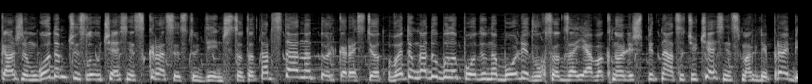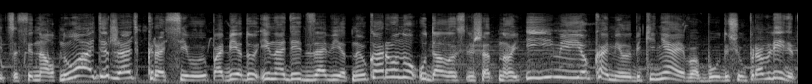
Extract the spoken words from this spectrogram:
каждым годом число участниц красы студенчества Татарстана только растет. В этом году было подано более 200 заявок, но лишь 15 участниц смогли пробиться в финал. Ну а одержать красивую победу и надеть заветную корону удалось лишь одной. И имя ее Камила Бекиняева, будущий управленец,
